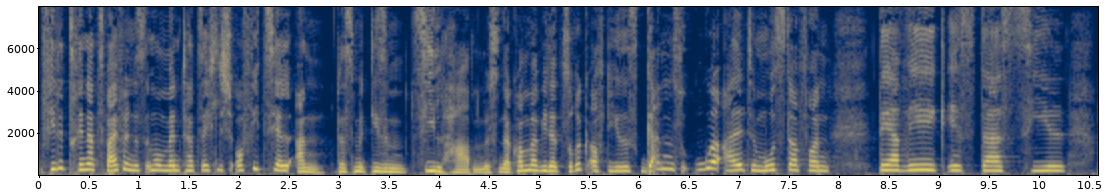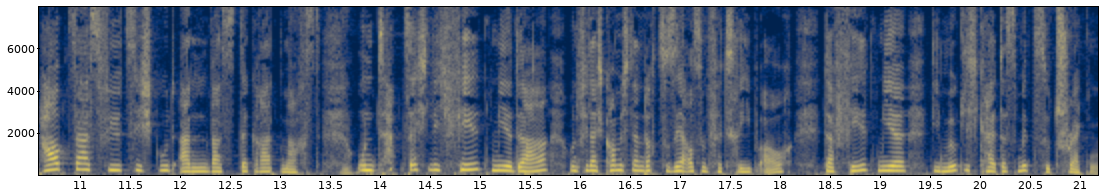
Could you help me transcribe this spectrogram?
Viele Trainer zweifeln das im Moment tatsächlich offiziell an, das mit diesem Ziel haben müssen. Da kommen wir wieder zurück auf dieses ganz uralte Muster von der Weg ist das Ziel. Hauptsache es fühlt sich gut an, was du gerade machst. Und tatsächlich fehlt mir da, und vielleicht komme ich dann doch zu sehr aus dem Vertrieb auch, da fehlt mir die Möglichkeit, das mitzutracken.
